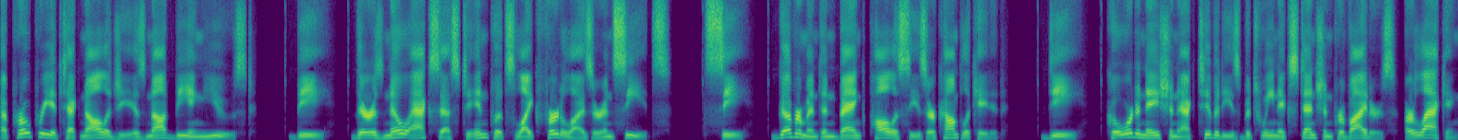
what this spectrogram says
Appropriate technology is not being used. b. There is no access to inputs like fertilizer and seeds. c. Government and bank policies are complicated. d. Coordination activities between extension providers are lacking.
